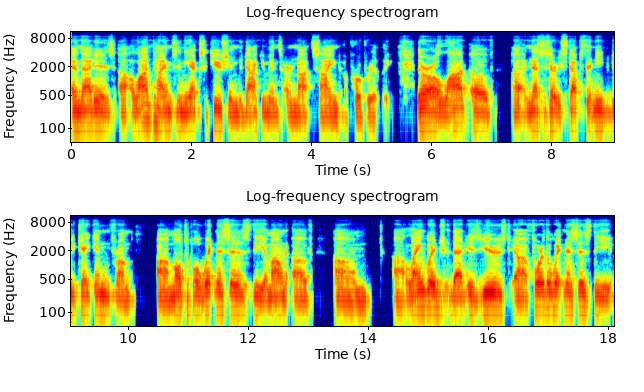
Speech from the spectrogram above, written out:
And that is uh, a lot of times in the execution, the documents are not signed appropriately. There are a lot of necessary steps that need to be taken from uh, multiple witnesses, the amount of um, uh, language that is used for the witnesses, the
